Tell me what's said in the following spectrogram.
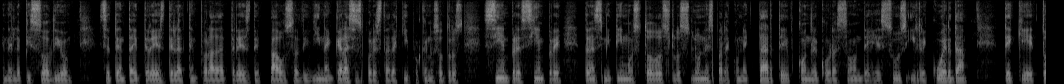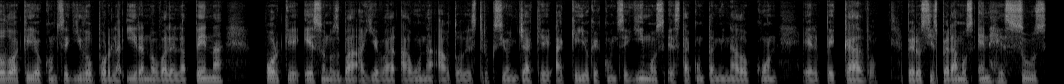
en el episodio 73 de la temporada 3 de Pausa Divina. Gracias por estar aquí porque nosotros siempre, siempre transmitimos todos los lunes para conectarte con el corazón de Jesús y recuerda de que todo aquello conseguido por la ira no vale la pena porque eso nos va a llevar a una autodestrucción, ya que aquello que conseguimos está contaminado con el pecado. Pero si esperamos en Jesús,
